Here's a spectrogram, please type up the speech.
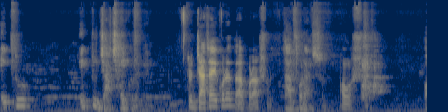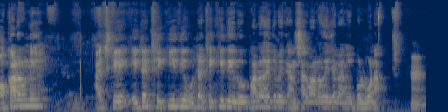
একটু একটু যাচাই করে নিন। একটু যাচাই করে তারপর আসুন। তারপরে আসুন। অবশ্যই। অকারণে আজকে এটা ঠেকিয়ে দিয়ে ওটা ঠেকিয়ে দিয়ে রোগ ভালো হয়ে যাবে ক্যান্সার ভালো হয়ে যাবে আমি বলব না। হুম।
